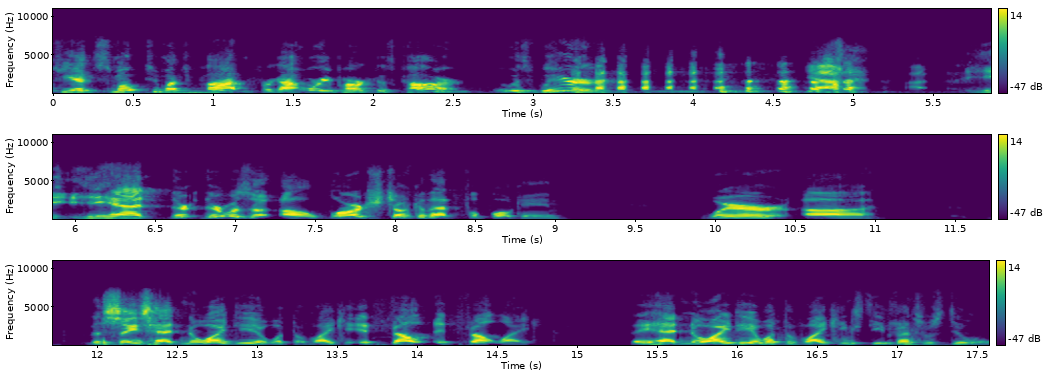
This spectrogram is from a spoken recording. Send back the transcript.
he had smoked too much pot and forgot where he parked his car. It was weird. yeah, he he had there. There was a, a large chunk of that football game where uh, the Saints had no idea what the Viking. It felt it felt like they had no idea what the Vikings defense was doing,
